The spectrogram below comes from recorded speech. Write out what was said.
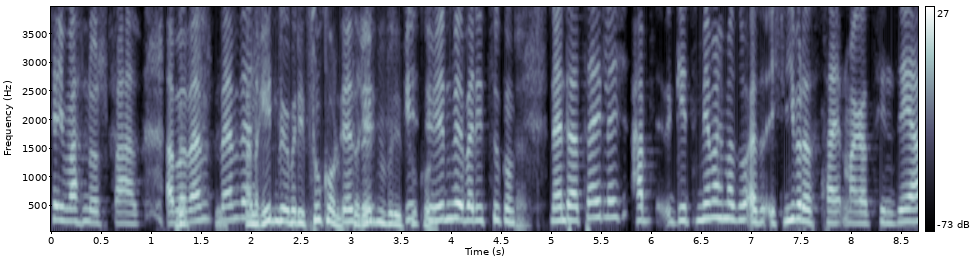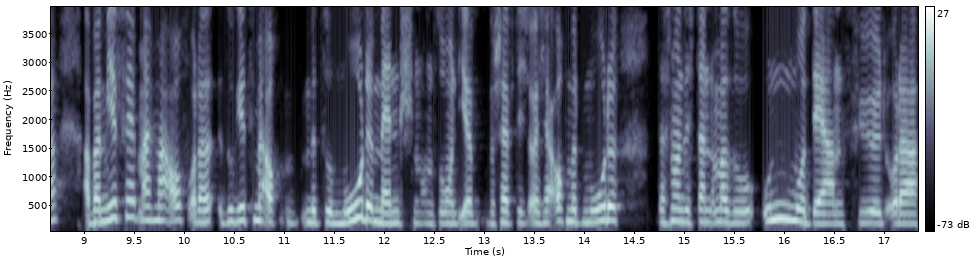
ich mache nur Spaß. Aber wenn, wenn wir dann reden wir über die Zukunft. Dann reden wir über die Zukunft. Reden wir über die Zukunft. Ja. Nein, tatsächlich hab, geht's mir manchmal so. Also ich liebe das Zeitmagazin sehr, aber mir fällt manchmal auf oder so geht's mir auch mit so Modemenschen und so. Und ihr beschäftigt euch ja auch mit Mode, dass man sich dann immer so unmodern fühlt oder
